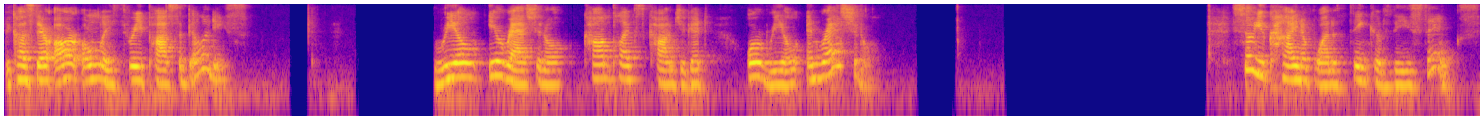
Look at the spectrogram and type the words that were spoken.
Because there are only three possibilities. Real, irrational, complex conjugate, or real and rational. So you kind of want to think of these things.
